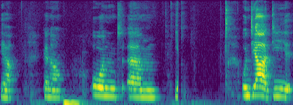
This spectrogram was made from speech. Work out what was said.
ja, genau. Und ähm, ja. Und ja, die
